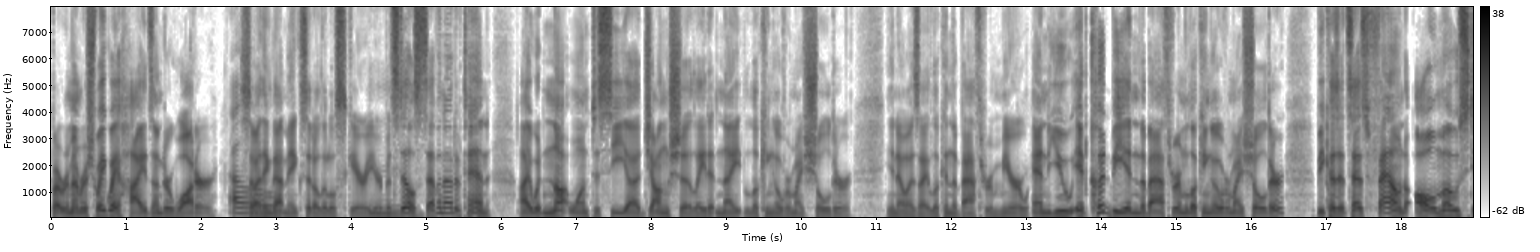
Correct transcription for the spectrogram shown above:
But remember, Shui Gui hides underwater. Oh. So I think that oh. makes it a little scarier. Mm. But still, 7 out of 10. I would not want to see uh, Jiangshi late at night looking over my shoulder you know, as I look in the bathroom mirror. And you, it could be in the bathroom looking over my shoulder because it says found almost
